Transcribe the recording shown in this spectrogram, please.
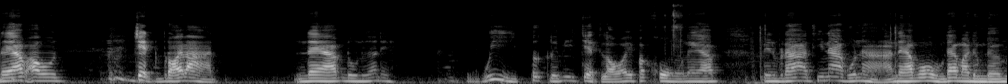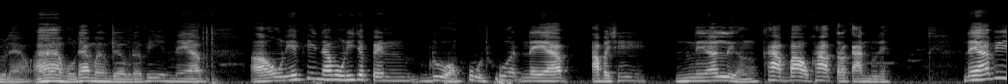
นะครับเอาเจ็ดร้อยบาทนะครับดูเนื้อดิวิปึกเลยพี่เจ็ดร้อยพระคงนะครับ เป็นพระที่น่าค้นหานะครับเพราะผมได้มาเดิมๆอยู่แล้วอ่าผมได้มาเดิมๆแล้วพี่นะครับอ่าองค์นี้พี่นะองค์นี้จะเป็นหลวงปู่ทวดนะครับอาไปเช่ เนื้อเหลืองคาบเบ้าคาบตระกันดูดินะครับพี่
